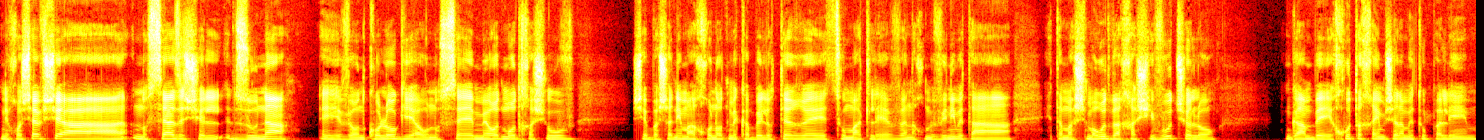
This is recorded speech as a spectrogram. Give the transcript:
אני חושב שהנושא הזה של תזונה אה, ואונקולוגיה הוא נושא מאוד מאוד חשוב, שבשנים האחרונות מקבל יותר תשומת לב, אנחנו מבינים את, את המשמעות והחשיבות שלו, גם באיכות החיים של המטופלים,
